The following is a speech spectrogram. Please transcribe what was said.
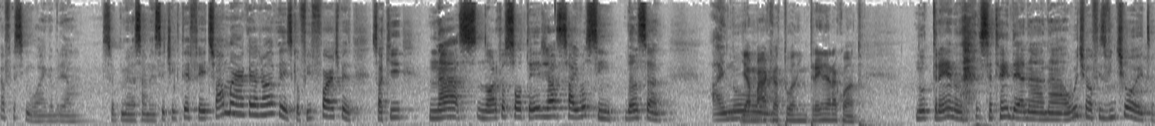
Eu falei assim, uai, Gabriel, seu primeiro lançamento você tinha que ter feito só a marca já de uma vez, que eu fui forte mesmo. Só que na, na hora que eu soltei, ele já saiu assim, dançando. Aí no, E a marca tua em treino era quanto? no treino, você tem ideia, na, na última eu fiz 28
